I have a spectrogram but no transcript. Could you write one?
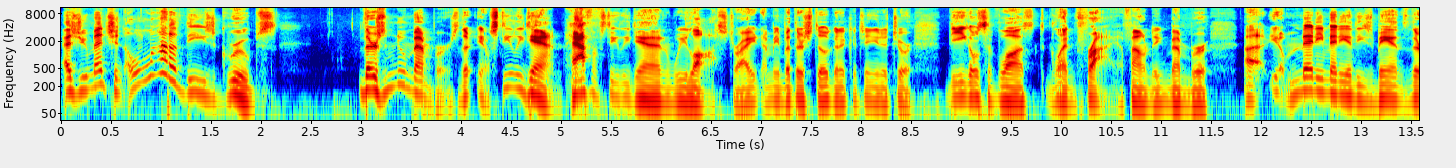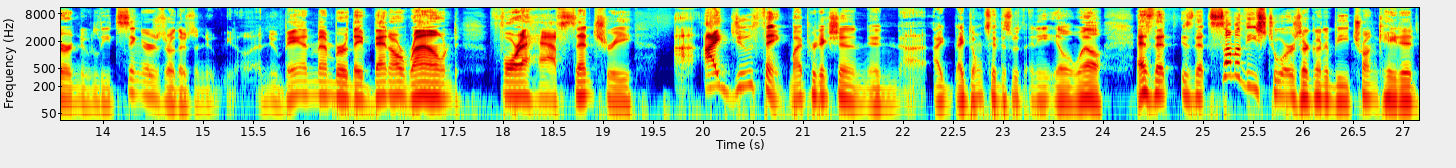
as you mentioned, a lot of these groups, there's new members. There, you know, Steely Dan, half of Steely Dan we lost, right? I mean, but they're still going to continue to tour. The Eagles have lost Glenn Frey, a founding member. Uh, you know, many many of these bands, there are new lead singers, or there's a new you know a new band member. They've been around for a half century. I- I do think my prediction, and uh, I, I don't say this with any ill will, as that is that some of these tours are going to be truncated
